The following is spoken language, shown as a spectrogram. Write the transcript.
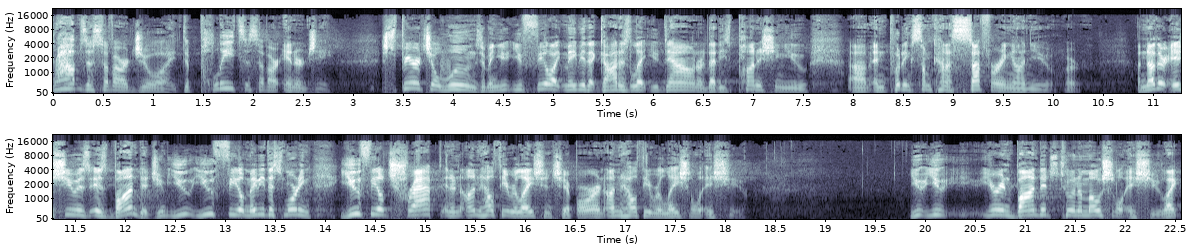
robs us of our joy, depletes us of our energy. Spiritual wounds. I mean, you, you feel like maybe that God has let you down or that He's punishing you um, and putting some kind of suffering on you. Or another issue is, is bondage. You, you, you feel, maybe this morning, you feel trapped in an unhealthy relationship or an unhealthy relational issue. You, you, you're in bondage to an emotional issue like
